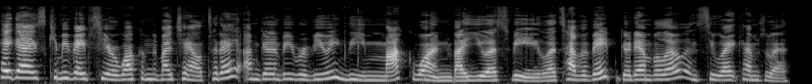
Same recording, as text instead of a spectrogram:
Hey guys, Kimmy Vapes here. Welcome to my channel. Today I'm going to be reviewing the Mach 1 by USV. Let's have a vape, go down below and see what it comes with.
